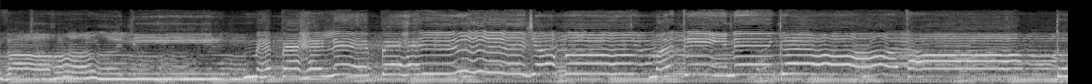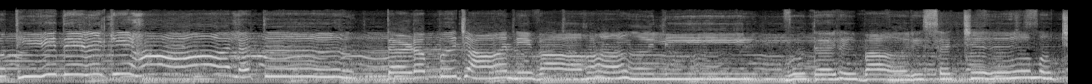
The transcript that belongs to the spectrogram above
वाली। मैं पहले पहल जब मदीने गया था तो थी दिल की हालत तड़प जाने वाली। वो दरबार सच मुच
